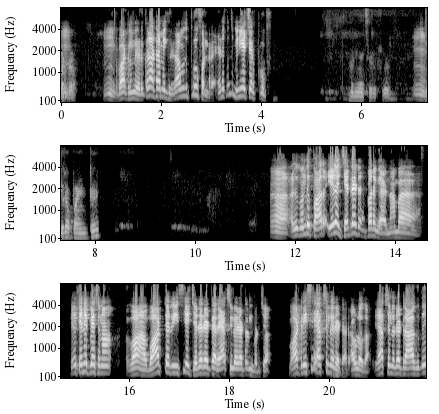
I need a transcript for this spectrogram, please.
பண்றோம். ம் வாட்டர்ல இருந்து எடுக்கிற அட்டாமிக் நான் வந்து ப்ரூஃப் பண்றேன். எனக்கு வந்து miniature proof miniature zero point அது வந்து பாரு ஏன்னா ஜெனரேட்டர் பாருங்க நம்ம ஏற்கனவே என்ன பேசணும் வா வாட்டர் ஏ ஜெனரேட்டர் ஆக்சிலரேட்டர்னு படித்தோம் வாட்டர் இஸ் ஆக்சிலரேட்டர் அவ்வளோதான் ஆக்சிலரேட்டர் ஆகுது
